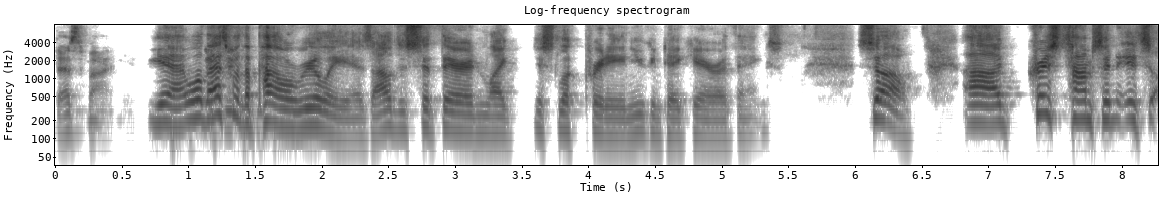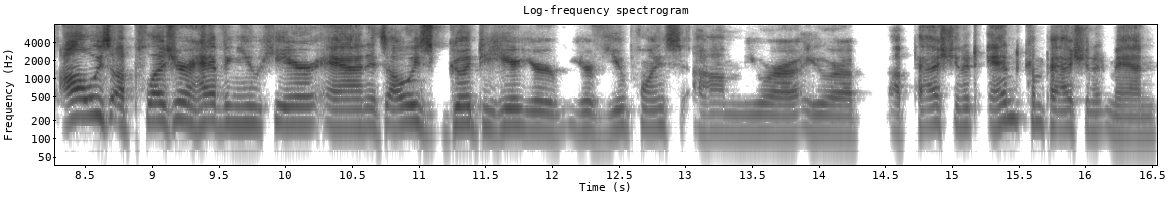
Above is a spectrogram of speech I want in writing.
That's fine. Yeah, well, that's what the power really is. I'll just sit there and like just look pretty, and you can take care of things. So, uh, Chris Thompson, it's always a pleasure having you here, and it's always good to hear your your viewpoints. Um, you are you are a, a passionate and compassionate man,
